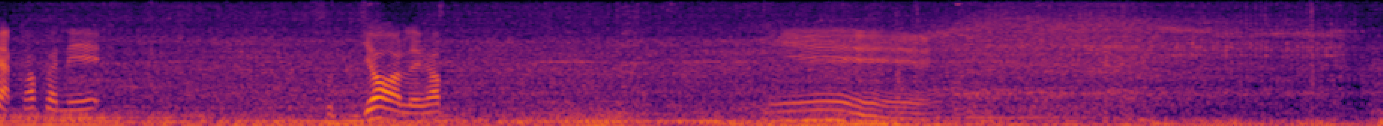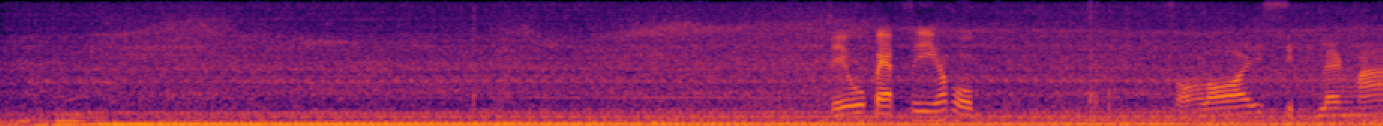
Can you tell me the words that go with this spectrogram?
จัดครับคันนี้ สุดยอดเลยครับ นี่ JO 8 C ครับผม 210 แรงม้า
